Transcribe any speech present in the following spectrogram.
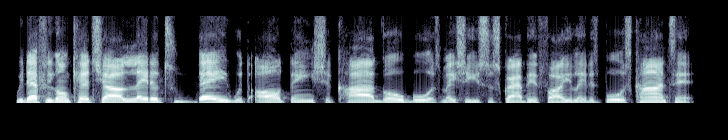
We definitely gonna catch y'all later today with all things Chicago Bulls. Make sure you subscribe here for all your latest Bulls content.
